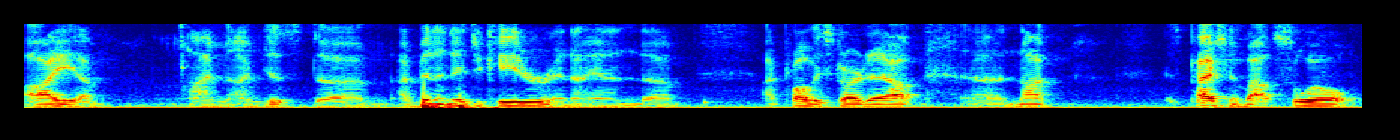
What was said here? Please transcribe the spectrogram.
I, um, I'm, I'm just, um, I've been an educator, and and uh, I probably started out uh, not as passionate about soil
